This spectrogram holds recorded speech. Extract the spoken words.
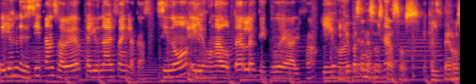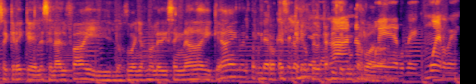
ellos necesitan saber que hay un alfa en la casa. Si no, ¿Y qué- ellos van a adoptar la actitud de alfa y ellos ¿Y van qué a pasa en esos casos? ¿Qué Que el perro se cree que él es el alfa y los dueños no le dicen nada y que, ay, no, el El perrito. perro ¿Qué, que qué lo es lo peor que la has visto que un perro haga? muerde, muerde,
